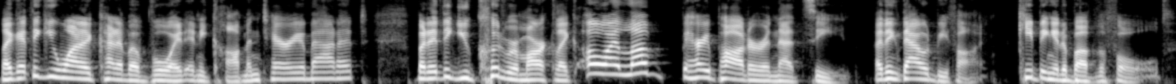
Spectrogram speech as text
Like I think you want to kind of avoid any commentary about it. But I think you could remark like, oh, I love Harry Potter in that scene. I think that would be fine. Keeping it above the fold.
